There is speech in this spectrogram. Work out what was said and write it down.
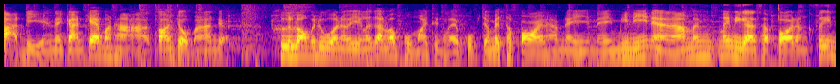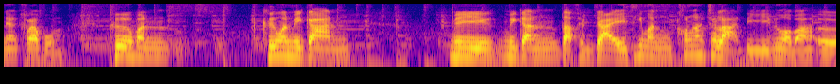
ลาดดีในการแก้ปัญหาตอนจบนะเดี๋ยวคือลองไปดูนเอาเองแล้วกันว่าผมหมายถึงอะไรผมจะไม่สปอยนะครับในในมินิเนี่ยนะไม่ไม่มีการสปอยทั้งสิ้นนะครับผมคือมันคือมันมีการ มีมีการตัดสินใจที่มันค่อนข้างฉลาดดีนึกออกปะเออ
